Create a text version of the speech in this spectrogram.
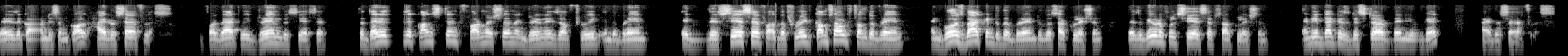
there is a condition called hydrocephalus. For that, we drain the CSF. So there is a constant formation and drainage of fluid in the brain. It, the CSF or the fluid comes out from the brain and goes back into the brain to the circulation. There's a beautiful CSF circulation. And if that is disturbed, then you get hydrocephalus.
